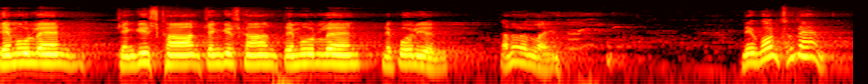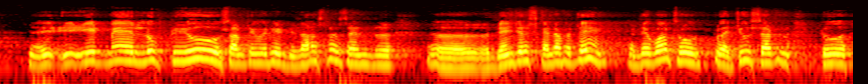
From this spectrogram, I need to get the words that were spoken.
Tamerlane, Genghis Khan, Genghis Khan, Tamerlane, Napoleon. Another line. they work through them. It may look to you something very disastrous and uh, dangerous kind of a thing, but they work through to achieve certain, to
